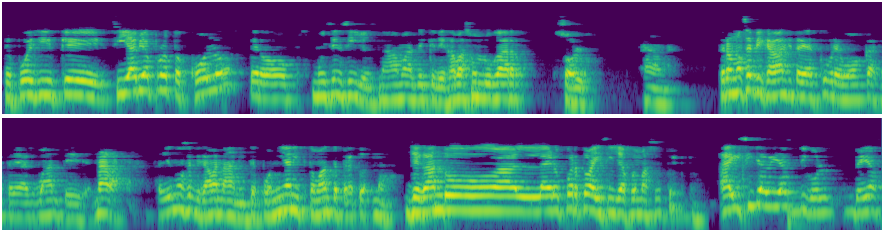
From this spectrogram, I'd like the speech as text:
te puedo decir que sí había protocolo, pero muy sencillos, nada más de que dejabas un lugar solo, Pero no se fijaban si traías cubrebocas, si traías guantes, nada. Ellos no se fijaban nada, ni te ponían ni te tomaban temperatura, no. Llegando al aeropuerto, ahí sí ya fue más estricto. Ahí sí ya veías, digo, veías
